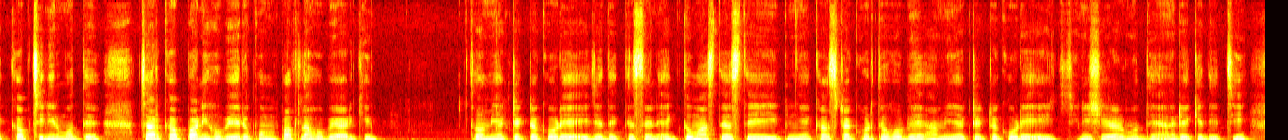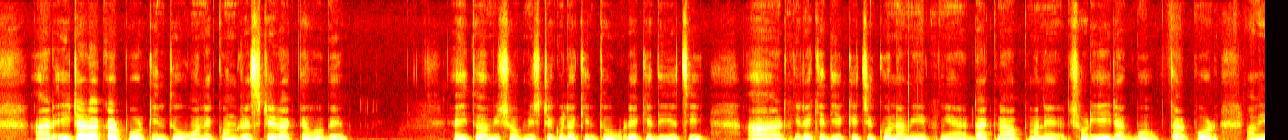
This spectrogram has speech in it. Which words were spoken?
এক কাপ চিনির মধ্যে চার কাপ পানি হবে, এরকম পাতলা হবে আর কি। তো আমি একটা একটা করে এই যে দেখতেছেন, একদম আস্তে আস্তে এই কাজটা করতে হবে। আমি একটা একটা করে এই চিনি শিরার মধ্যে রেখে দিচ্ছি। আর এইটা রাখার পর কিন্তু অনেকক্ষণ রেস্টে রাখতে হবে। এই তো আমি সব মিষ্টিগুলো কিন্তু রেখে দিয়েছি। আর রেখে দিয়ে কিছুক্ষণ আমি ডাকনা মানে সরিয়েই রাখব। তারপর আমি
